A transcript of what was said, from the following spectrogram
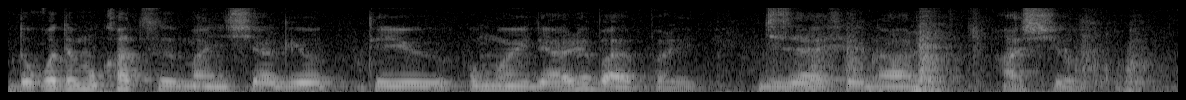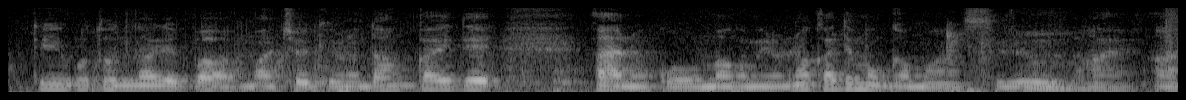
うどこでも勝つ馬に仕上げようっていう思いであればやっぱり自在性のある足をっていうことになれば、まあ、調教の段階であのこう馬込みの中でも我慢する、うん。はい、あの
